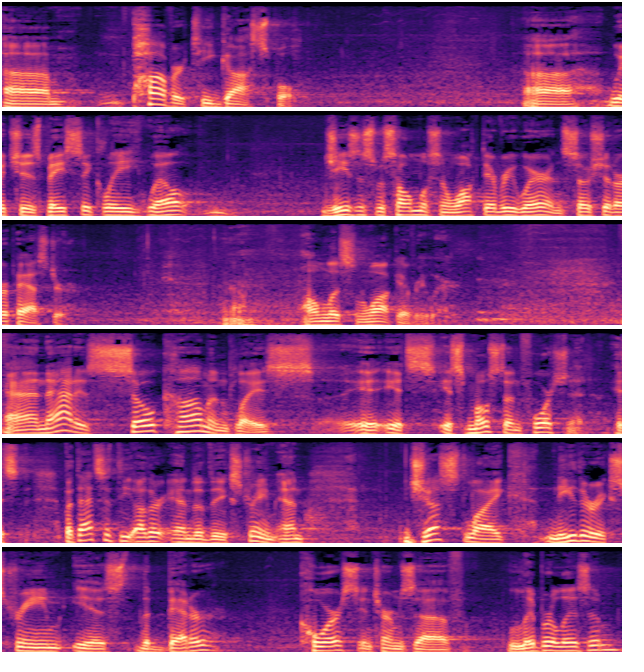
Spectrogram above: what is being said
um, poverty gospel, uh, which is basically, well, Jesus was homeless and walked everywhere, and so should our pastor. You know, homeless and walk everywhere. And that is so commonplace, it's, it's most unfortunate. It's, but that's at the other end of the extreme. And just like neither extreme is the better course in terms of liberalism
